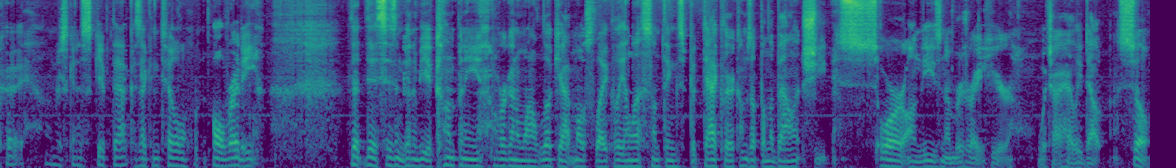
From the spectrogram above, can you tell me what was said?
Okay, I'm just gonna skip that because I can tell already that this isn't going to be a company we're going to want to look at most likely unless something spectacular comes up on the balance sheet or on these numbers right here, which I highly doubt. So,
